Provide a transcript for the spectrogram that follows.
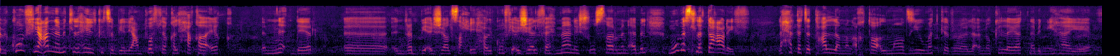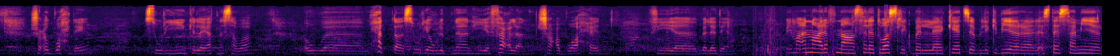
بيكون في عنا مثل هاي الكتب يلي عم توثق الحقائق بنقدر آه، نربي أجيال صحيحة ويكون في أجيال فهمانة شو صار من قبل مو بس لتعرف لحتى تتعلم من أخطاء الماضي وما تكرر لأنه كلياتنا بالنهاية شعوب وحدة سوريين كلياتنا سوا وحتى سوريا ولبنان هي فعلا شعب واحد في بلدين. بما أنه عرفنا صلة وصلك بالكاتب الكبير الأستاذ سمير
